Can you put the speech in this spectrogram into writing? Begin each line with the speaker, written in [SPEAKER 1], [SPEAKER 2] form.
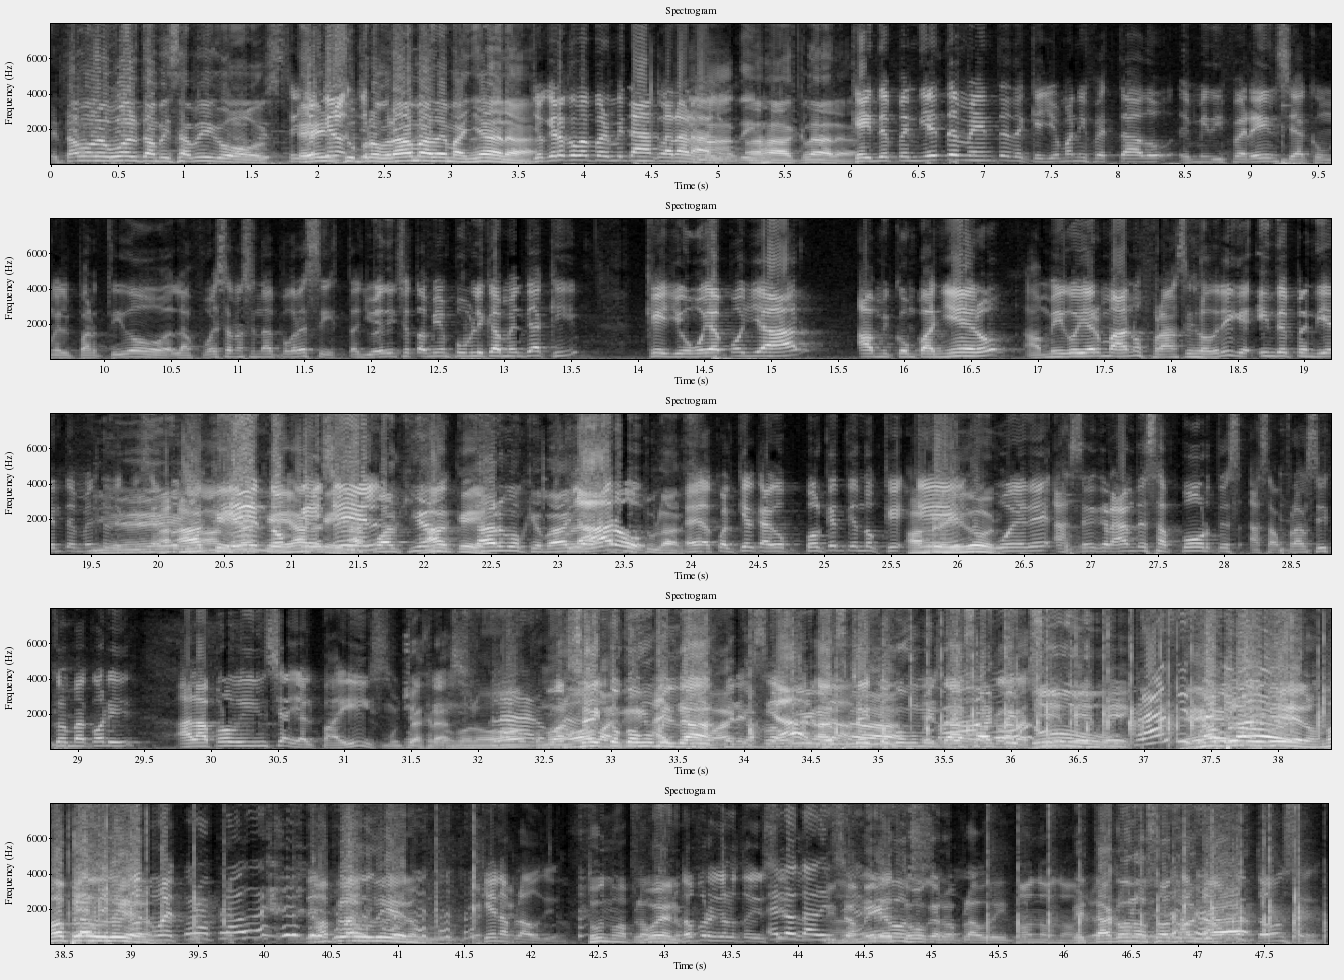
[SPEAKER 1] Estamos de vuelta, mis amigos,
[SPEAKER 2] Sí,
[SPEAKER 1] en
[SPEAKER 2] quiero-
[SPEAKER 1] su
[SPEAKER 2] yo-
[SPEAKER 1] programa de mañana.
[SPEAKER 2] Yo quiero que me permitan aclarar algo.
[SPEAKER 3] dime.
[SPEAKER 1] Ajá, Clara.
[SPEAKER 2] Que independientemente de que yo he manifestado en mi diferencia con el partido, la Fuerza Nacional Progresista, yo he dicho también públicamente aquí que yo voy a apoyar a mi compañero, amigo y hermano Francis Rodríguez, independientemente de que sea
[SPEAKER 1] ¿A
[SPEAKER 4] qué?
[SPEAKER 2] entiendo
[SPEAKER 4] ¿A qué? ¿A
[SPEAKER 2] que
[SPEAKER 4] qué?
[SPEAKER 2] él
[SPEAKER 1] a cualquier cargo que vaya a
[SPEAKER 2] Claro,
[SPEAKER 1] postularse.
[SPEAKER 2] eh, a cualquier cargo, porque entiendo que él puede hacer grandes aportes a San Francisco de Macorís, a la provincia y al país.
[SPEAKER 3] Muchas gracias.
[SPEAKER 1] ¿Cómo no?
[SPEAKER 5] Claro.
[SPEAKER 1] ¿Cómo
[SPEAKER 3] Lo
[SPEAKER 1] no,
[SPEAKER 3] acepto con humildad. Acepto con humildad
[SPEAKER 1] esa
[SPEAKER 3] aclaración.
[SPEAKER 4] No aplaudieron, no aplaudieron. No aplaudieron.
[SPEAKER 2] ¿Quién aplaudió?
[SPEAKER 4] Tú no aplaudieron.
[SPEAKER 2] No, pero yo lo estoy
[SPEAKER 5] Él
[SPEAKER 2] diciendo.
[SPEAKER 5] lo está
[SPEAKER 1] Mis
[SPEAKER 5] diciendo.
[SPEAKER 3] Eres
[SPEAKER 1] amigos,
[SPEAKER 3] tú que no aplaudiste.
[SPEAKER 4] No, no, no.
[SPEAKER 1] está con nosotros ya,
[SPEAKER 2] Entonces,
